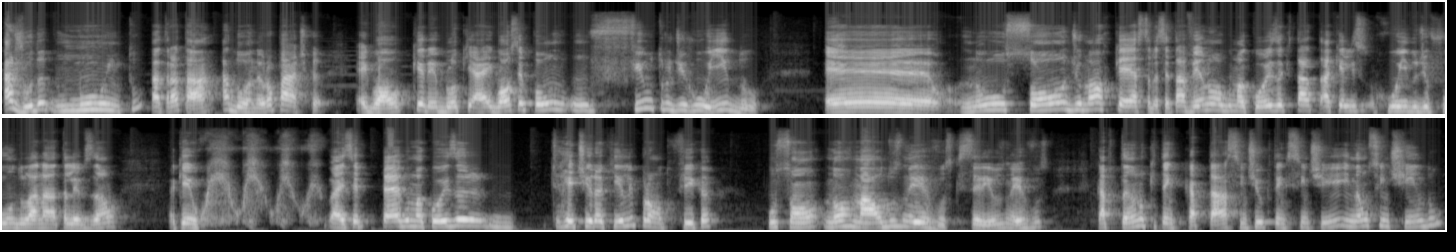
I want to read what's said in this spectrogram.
ajuda muito a tratar a dor neuropática. É igual querer bloquear, é igual você pôr um, um filtro de ruído é, no som de uma orquestra. Você está vendo alguma coisa que está aquele ruído de fundo lá na televisão, aquele Aí você pega uma coisa, retira aquilo e pronto, fica o som normal dos nervos, que seria os nervos captando o que tem que captar, sentir o que tem que sentir e não sentindo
